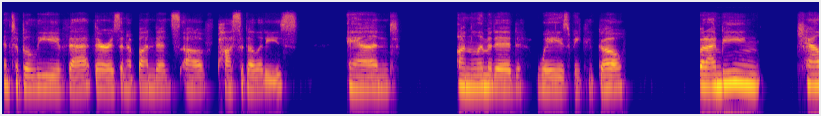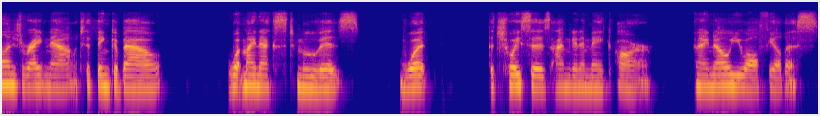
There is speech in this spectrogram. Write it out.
and to believe that there is an abundance of possibilities and unlimited ways we could go. But I'm being challenged right now to think about what my next move is, what the choices I'm going to make are. And I know you all feel this.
